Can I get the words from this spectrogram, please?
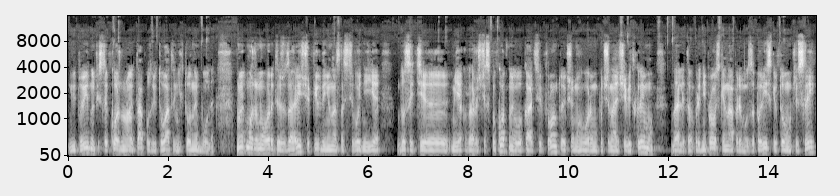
І відповідно після кожного етапу звітувати ніхто не буде. Ми можемо говорити взагалі, що південь у нас на сьогодні є досить, е, м'яко кажучи, спекотною локацією фронту, якщо ми говоримо починаючи від Криму, далі там Придніпровський напрямок, Запорізький, в тому числі.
